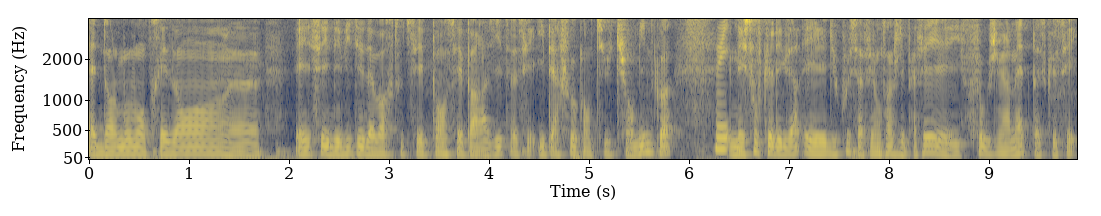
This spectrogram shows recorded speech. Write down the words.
être dans le moment présent euh, et essayer d'éviter d'avoir toutes ces pensées parasites, c'est hyper chaud quand tu turbines, quoi. Mais je trouve que l'exercice. Et du coup, ça fait longtemps que je l'ai pas fait et il faut que je m'y remette parce que c'est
